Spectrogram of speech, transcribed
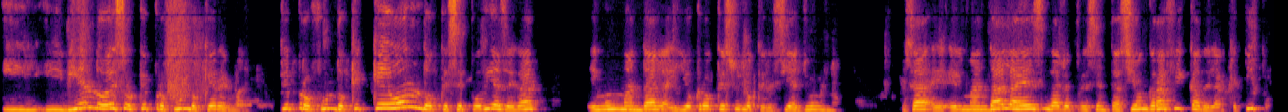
y, viendo eso, qué profundo que era, hermano, qué profundo, qué, qué hondo que se podía llegar en un mandala, y yo creo que eso es lo que decía Jung, ¿no? O sea, e, el mandala es la representación gráfica del arquetipo.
